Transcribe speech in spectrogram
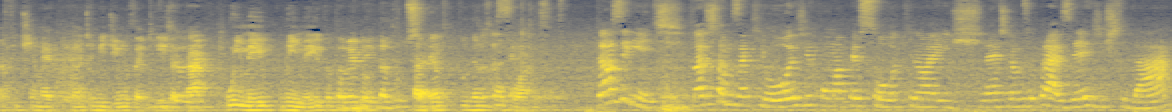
a fitinha métrica, medimos aqui, já tá né? um e-mail por e-mail, tá Então, tudo, tá tudo tá certo. dentro, tudo dentro Tudo conformes. Então é o seguinte, nós estamos aqui hoje com uma pessoa que nós né, tivemos o prazer de estudar.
